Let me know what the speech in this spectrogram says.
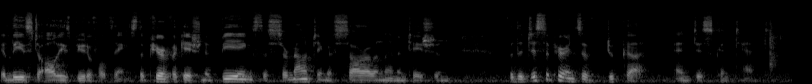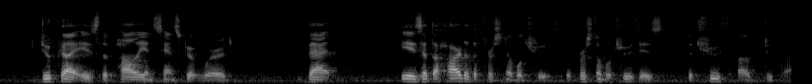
it leads to all these beautiful things the purification of beings, the surmounting of sorrow and lamentation, for the disappearance of dukkha and discontent. Dukkha is the Pali and Sanskrit word that is at the heart of the First Noble Truth. The First Noble Truth is the truth of dukkha.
